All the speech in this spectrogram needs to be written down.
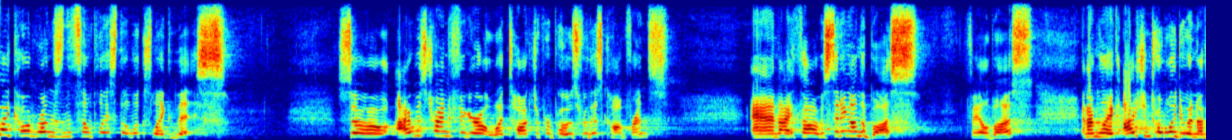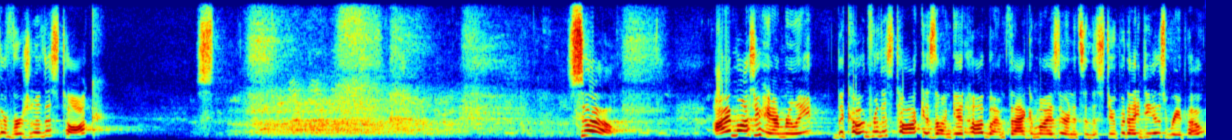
my code runs in some place that looks like this. So I was trying to figure out what talk to propose for this conference, and I thought I was sitting on the bus, fail bus, and I'm like, I should totally do another version of this talk, so, I'm Aja Hammerly. The code for this talk is on GitHub. I'm Thagomizer, and it's in the Stupid Ideas repo.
